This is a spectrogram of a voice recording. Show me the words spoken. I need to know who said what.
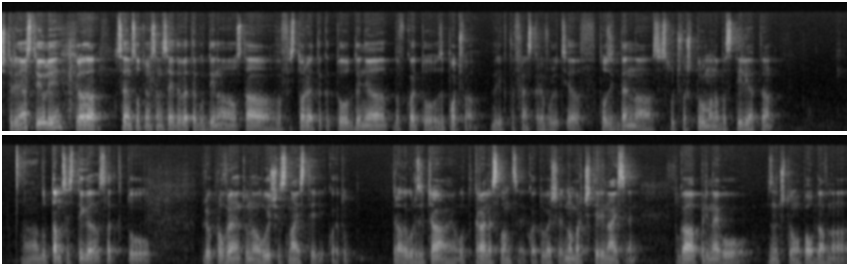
Speaker 1: 14 юли 1789 година остава в историята като деня, в който започва Великата Френска революция. В този ден се случва штурма на Бастилията. До там се стига, след като при управлението на Луи XVI, който трябва да го различаваме от Краля Слънце, който беше номер 14, тогава при него значително по-отдавна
